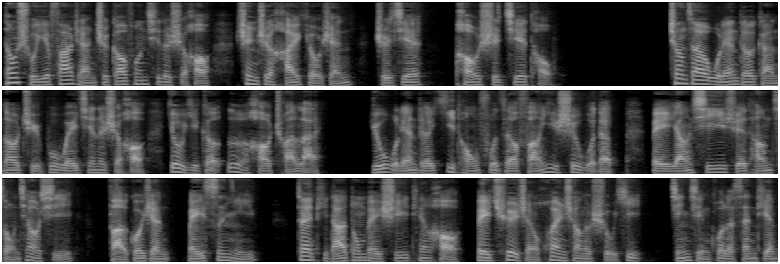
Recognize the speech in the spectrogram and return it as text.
当鼠疫发展至高峰期的时候，甚至还有人直接抛尸街头。正在伍连德感到举步维艰的时候，又一个噩耗传来。与伍连德一同负责防疫事务的北洋西医学堂总教习法国人梅斯尼，在抵达东北十一天后，被确诊患上了鼠疫。仅仅过了三天，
